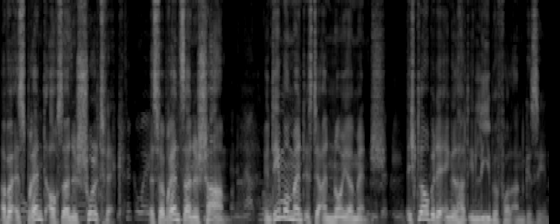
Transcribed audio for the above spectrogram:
Aber es brennt auch seine Schuld weg. Es verbrennt seine Scham. In dem Moment ist er ein neuer Mensch. Ich glaube, der Engel hat ihn liebevoll angesehen.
